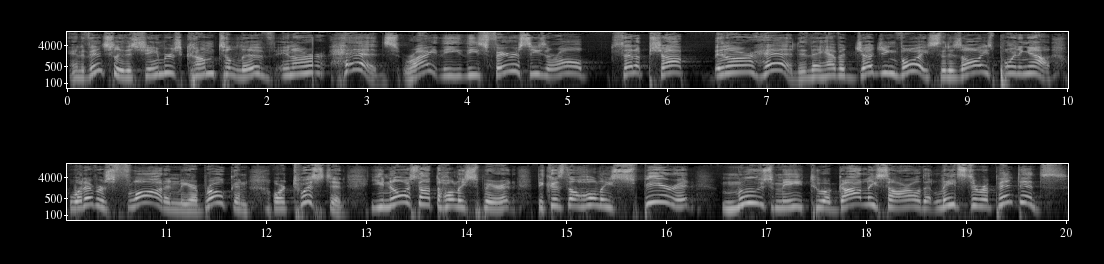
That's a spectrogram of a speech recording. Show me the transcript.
And eventually, the shamers come to live in our heads, right? The, these Pharisees are all set up shop in our head. And they have a judging voice that is always pointing out whatever's flawed in me or broken or twisted. You know it's not the Holy Spirit because the Holy Spirit moves me to a godly sorrow that leads to repentance,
